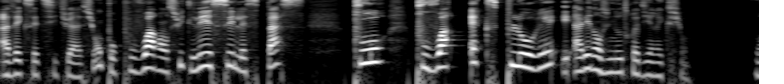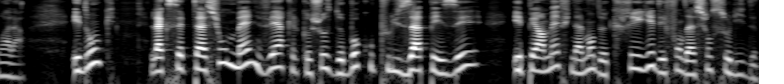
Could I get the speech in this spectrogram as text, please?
avec cette situation pour pouvoir ensuite laisser l'espace pour pouvoir explorer et aller dans une autre direction. Voilà. Et donc, l'acceptation mène vers quelque chose de beaucoup plus apaisé et permet finalement de créer des fondations solides.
